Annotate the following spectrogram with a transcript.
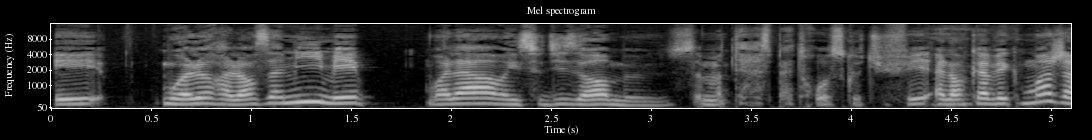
Et, ou alors à leurs amis, mais voilà, ils se disent, oh, mais ça m'intéresse pas trop ce que tu fais. Alors qu'avec moi, j'ai-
